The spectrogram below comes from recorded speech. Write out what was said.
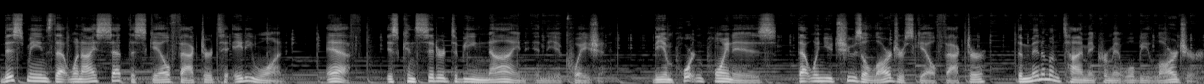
This means that when I set the scale factor to 81, f is considered to be 9 in the equation. The important point is that when you choose a larger scale factor, the minimum time increment will be larger,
